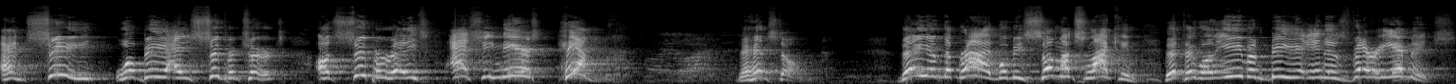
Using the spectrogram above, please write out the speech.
and she will be a super church, a super race as she nears him, the headstone. They and the bride will be so much like him that they will even be in his very image.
